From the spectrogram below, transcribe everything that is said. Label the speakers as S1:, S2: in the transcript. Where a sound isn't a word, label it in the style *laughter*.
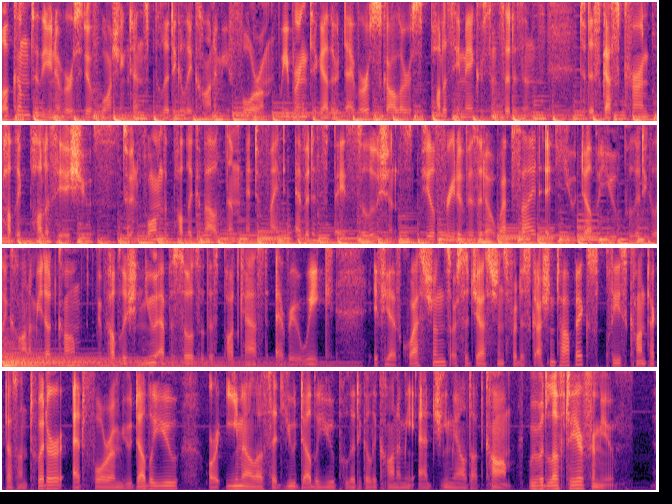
S1: Welcome to the University of Washington's Political Economy Forum. We bring together diverse scholars, policymakers, and citizens to discuss current public policy issues, to inform the public about them, and to find evidence based solutions. Feel free to visit our website at uwpoliticaleconomy.com. We publish new episodes of this podcast every week. If you have questions or suggestions for discussion topics, please contact us on Twitter at ForumUW or email us at uwpoliticaleconomy at gmail.com. We would love to hear from you.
